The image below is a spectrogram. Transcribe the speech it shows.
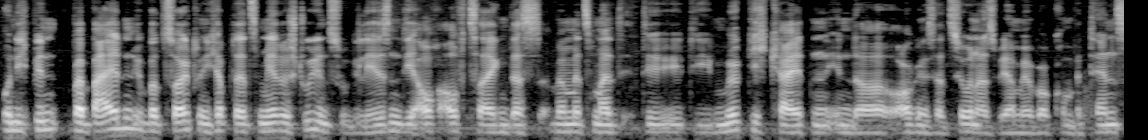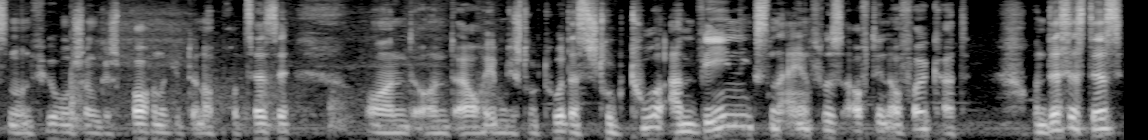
Und ich bin bei beiden überzeugt und ich habe da jetzt mehrere Studien zugelesen, die auch aufzeigen, dass wenn man jetzt mal die, die Möglichkeiten in der Organisation, also wir haben ja über Kompetenzen und Führung schon gesprochen, es gibt ja noch Prozesse und, und auch eben die Struktur, dass Struktur am wenigsten Einfluss auf den Erfolg hat. Und das ist das,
